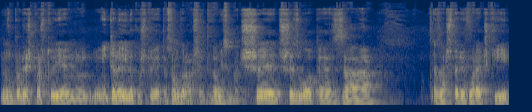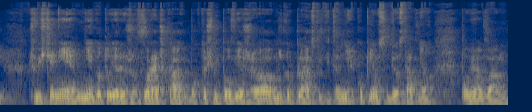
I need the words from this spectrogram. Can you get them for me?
no to ryż kosztuje no, nie tyle ile kosztuje, to są grosze. To tam jest chyba 3, 3 zł za, za cztery woreczki. Oczywiście nie, nie gotuję ryżu w woreczkach, bo ktoś mi powie, że o mikroplastik i to nie. Kupiłem sobie ostatnio, powiem Wam,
